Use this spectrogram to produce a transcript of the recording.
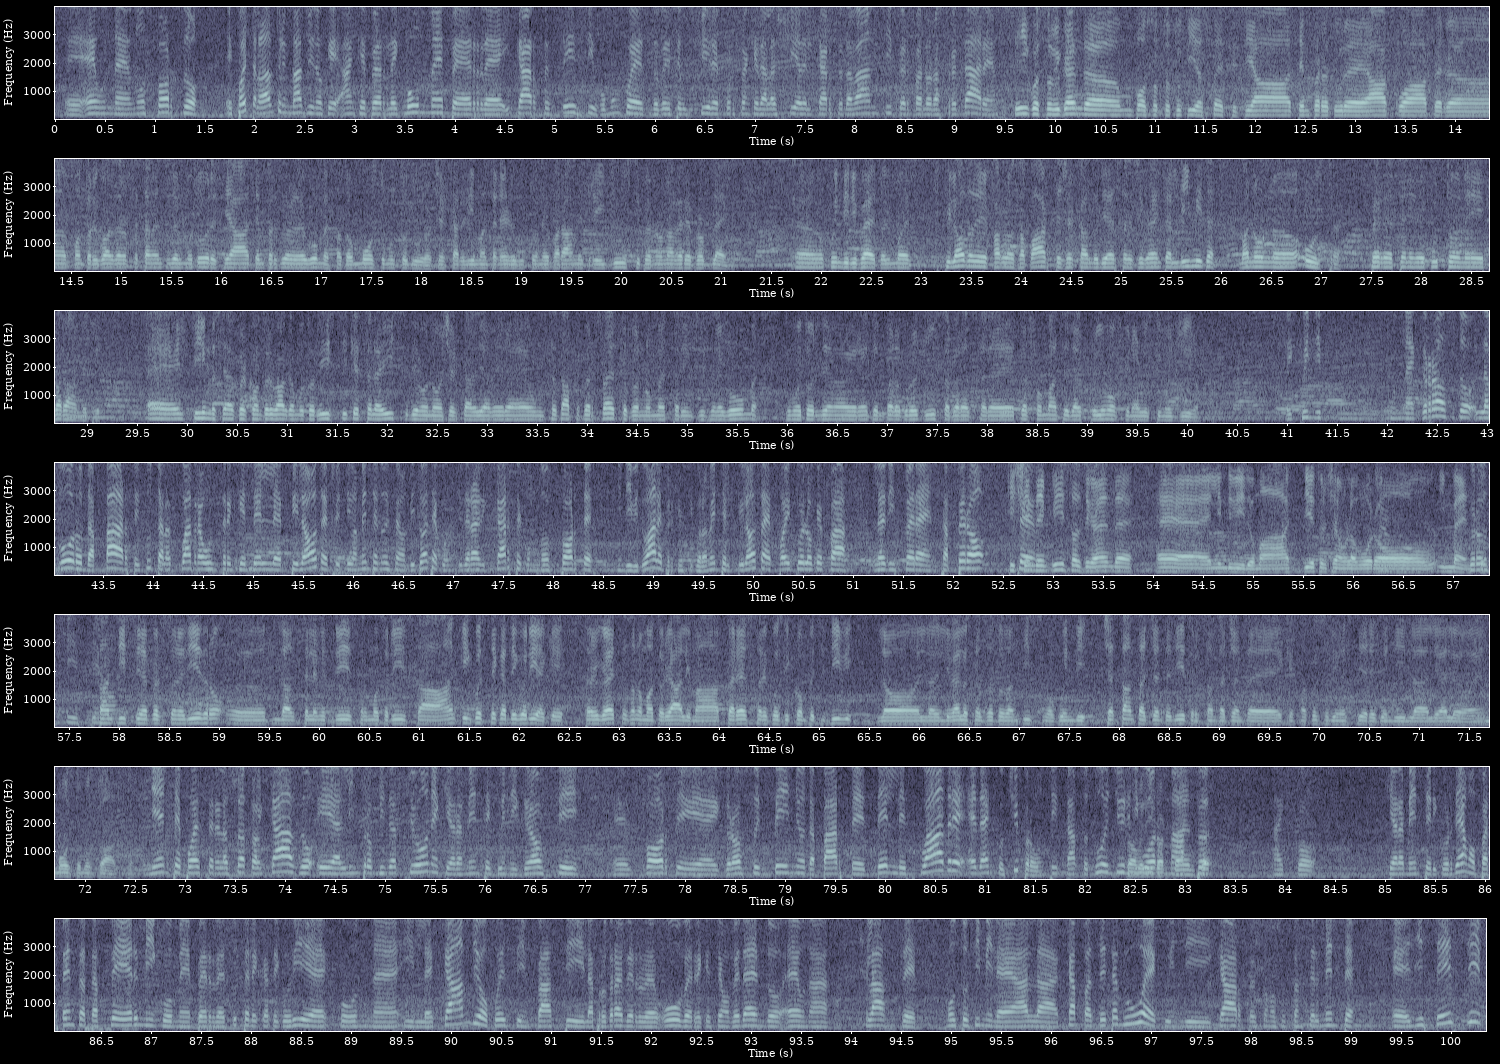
eh, è un, uno sforzo e poi tra l'altro immagino che anche per le gomme, per eh, i kart stessi comunque dovrete uscire forse anche dalla scia del kart davanti per farlo raffreddare? Sì, questo weekend un po' sotto tutti gli aspetti, sia temperature acqua per uh, quanto riguarda il raffreddamento del motore, sia temperatura delle gomme è stato molto molto duro, cercare di mantenere tutto nei parametri giusti per non avere problemi. Eh, quindi ripeto, il, il, pilota deve fare la sua parte cercando di essere sicuramente al limite ma non uh, oltre per tenere tutto nei parametri e il team sia per quanto riguarda motoristi che telaisti devono cercare di avere un setup perfetto per non mettere in crisi le gomme, i motori devono avere la temperatura giusta per essere performanti dal primo fino all'ultimo giro. e quindi un grosso lavoro da parte di tutta la squadra oltre che del pilota. Effettivamente noi siamo abituati a considerare il kart come uno sport individuale perché sicuramente il pilota è poi quello che fa la differenza però chi scende in pista sicuramente è l'individuo ma dietro c'è un lavoro cioè, immenso. Grossissimo. Tantissime persone dietro eh, dal telemetrista al motorista anche in queste categorie che tra virgolette sono amatoriali ma per essere così competitivi lo, il livello si è alzato tantissimo quindi c'è tanta gente dietro e tanta gente che fa questo di mestiere quindi il livello è molto molto alto. Niente può essere lasciato al caso e all'improvvisazione chiaramente quindi grossi eh, sforzi e grosso impegno da parte delle squadre. Ed eccoci pronti intanto due giri Prove di warm up di ecco chiaramente ricordiamo partenza da fermi come per tutte le categorie con eh, il cambio. Questi infatti la ProDriver Over che stiamo vedendo è una classe molto simile alla KZ2 quindi i kart sono sostanzialmente eh, gli stessi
